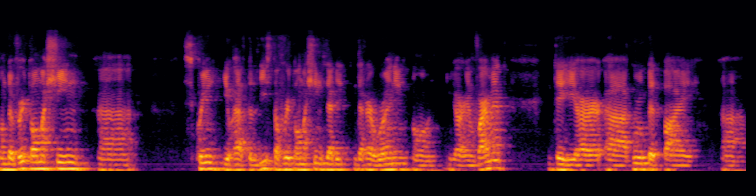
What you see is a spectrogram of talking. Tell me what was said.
on the virtual machine uh, screen, you have the list of virtual machines that, that are running on your environment. They are uh, grouped by um,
